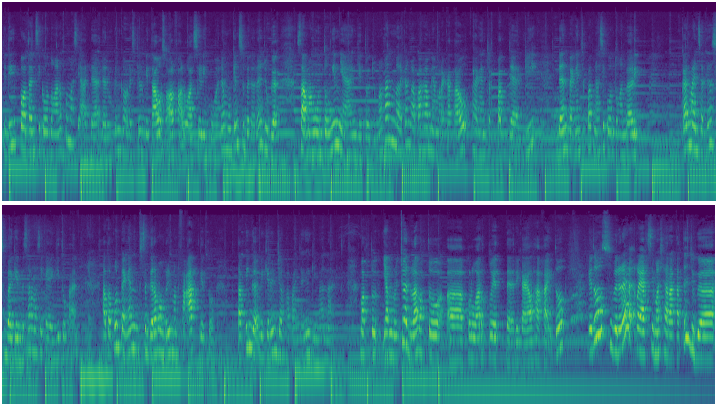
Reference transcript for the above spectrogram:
Jadi potensi keuntungannya tuh masih ada dan mungkin kalau Rizky lebih tahu soal valuasi lingkungannya mungkin sebenarnya juga sama nguntunginnya gitu. Cuma kan mereka nggak paham yang mereka tahu pengen cepat jadi dan pengen cepat ngasih keuntungan balik. Kan mindsetnya sebagian besar masih kayak gitu kan. Ataupun pengen segera memberi manfaat gitu. Tapi nggak mikirin jangka panjangnya gimana gitu. Waktu yang lucu adalah waktu uh, keluar tweet dari KLHK itu itu sebenarnya reaksi masyarakatnya juga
